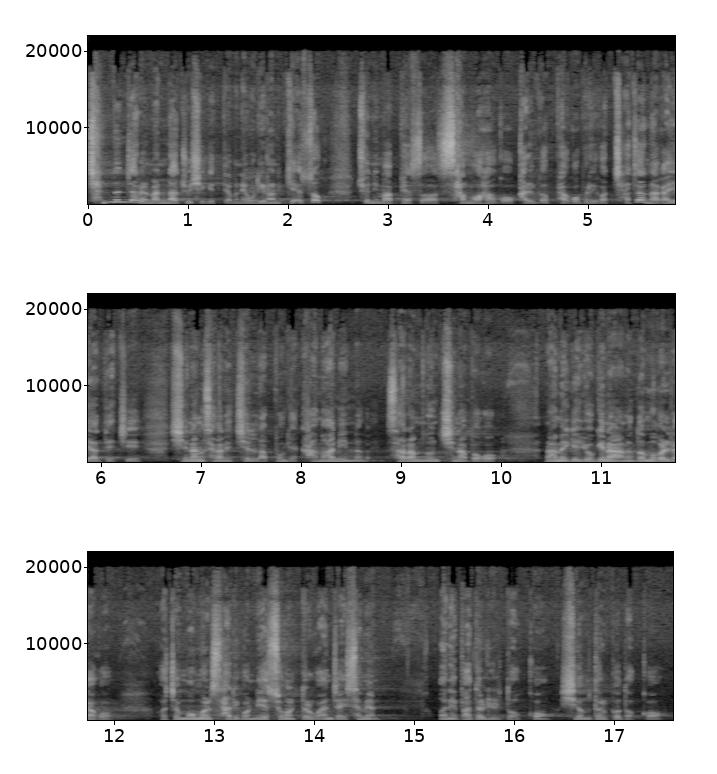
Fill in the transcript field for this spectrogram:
찾는 자를 만나 주시기 때문에 우리는 계속 주님 앞에서 사모하고 갈급하고 그리고 찾아 나가야 되지 신앙생활이 제일 나쁜 게 가만히 있는 거예요. 사람 눈치나 보고 남에게 욕이나 안 얻어먹으려고 어쩌 몸을 사리고 내숭을 떨고 앉아 있으면 은혜 받을 일도 없고 시험 들 것도 없고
